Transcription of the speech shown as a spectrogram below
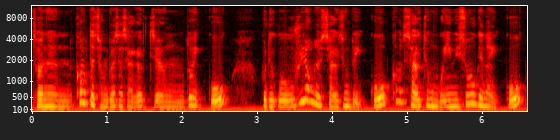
저는 컴퓨터 전교사 자격증도 있고 그리고 훈련교사 자격증도 있고 컴퓨터 자격증은 뭐 이미 20개나 있고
